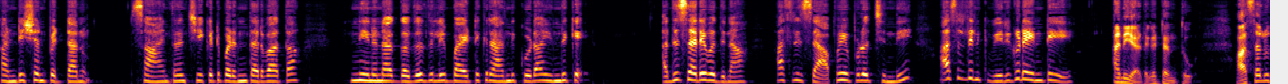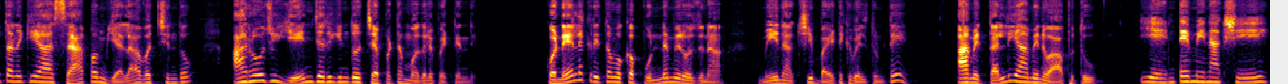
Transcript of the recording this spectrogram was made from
కండిషన్ పెట్టాను. సాయంత్రం చీకటి పడిన తర్వాత నేను నా గదుదిలి బయటికి రాంది కూడా ఇందుకే. అది సరే వదినా అసలు ఈ శాపం ఎప్పుడొచ్చింది? అసలు దీనికి విరుగుడేంటి? అని అడగటంతో అసలు తనకి ఆ శాపం ఎలా వచ్చిందో ఆ రోజు ఏం జరిగిందో చెప్పటం మొదలుపెట్టింది. కొన్నేళ్ళ క్రితం ఒక పున్నమి రోజున మీనాక్షి బయటికి వెళ్తుంటే ఆమె తల్లి ఆమెను ఆపుతూ ఏంటే మీనాక్షి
